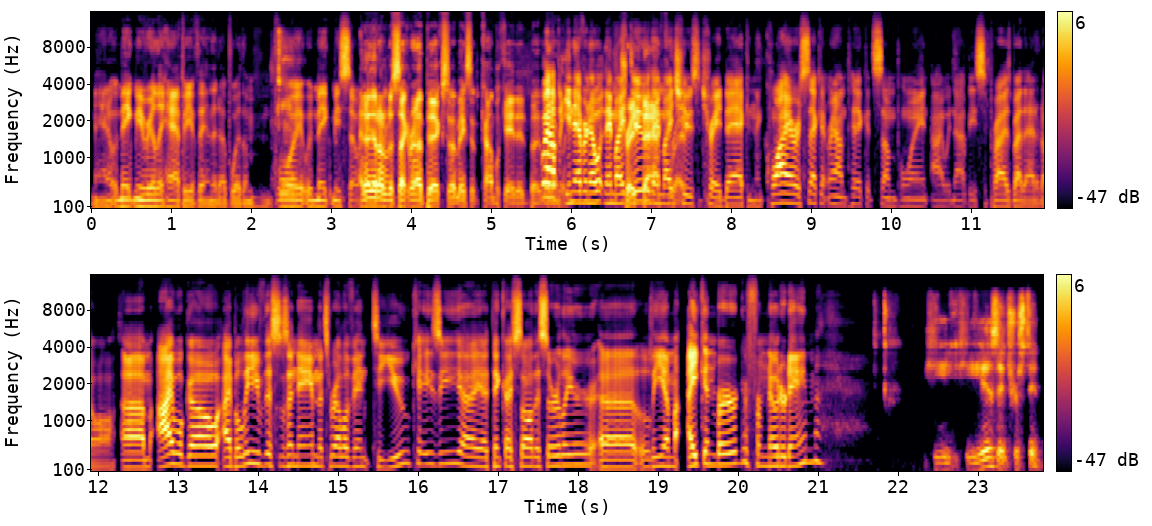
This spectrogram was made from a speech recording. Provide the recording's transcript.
Man, it would make me really happy if they ended up with him. Boy, it would make me so. I know they don't have a second round pick, so it makes it complicated. But Well, whatever. but you never know what they might Trade do. they might right. choose to trade back and acquire a second round pick at some point. I would not be surprised by that at all. Um, I will go. I believe this is a name that's relevant to you, KZ. I, I think I saw this earlier. Uh, Liam Eichenberg from Notre Dame. He he is interested.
